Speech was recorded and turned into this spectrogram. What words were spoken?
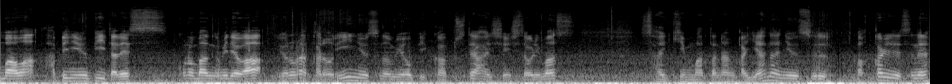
んばんは。ハッピーニューピータです。この番組では世の中のいいニュースのみをピックアップして配信しております。最近またなんか嫌なニュースばっかりですね。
